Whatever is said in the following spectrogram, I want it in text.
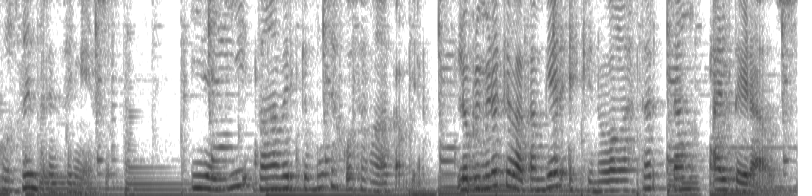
concéntrense en eso. Y de allí van a ver que muchas cosas van a cambiar. Lo primero que va a cambiar es que no van a estar tan alterados.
